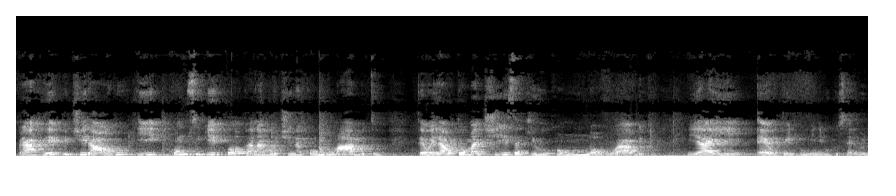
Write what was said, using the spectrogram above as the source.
para repetir algo e conseguir colocar na rotina como um hábito. Então, ele automatiza aquilo como um novo hábito e aí é o tempo mínimo que o cérebro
